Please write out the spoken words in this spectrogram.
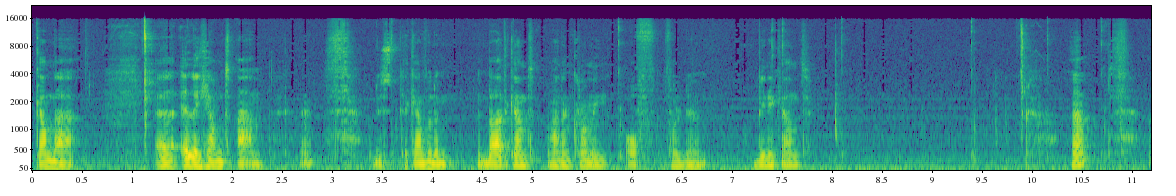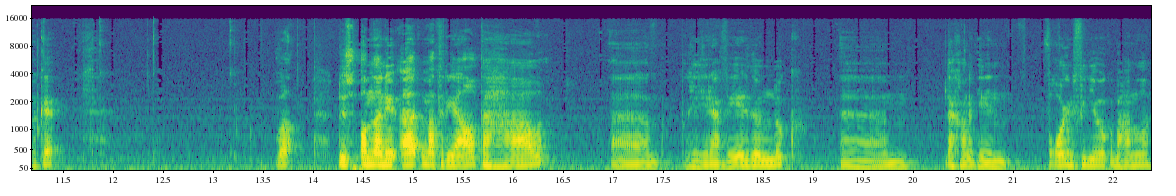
kan dat uh, elegant aan. Hè. Dus dat kan voor de, buitenkant van een kromming of voor de binnenkant. Oké. Voilà. Dus om dat nu uit materiaal te halen, um, gegraveerde look, um, dat ga ik in een volgende video ook behandelen.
